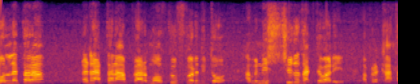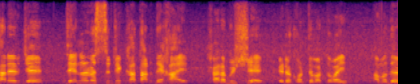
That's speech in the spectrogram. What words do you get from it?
বললে তারা, এটা তারা আপনার মফকুফ করে দিত। আমি নিশ্চিত থাকতে পারি, আপনার কাতারের যে জেনারেসিটি কাতার দেখায় সারা বিশ্বে, এটা করতে পারতো। ভাই, আমাদের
